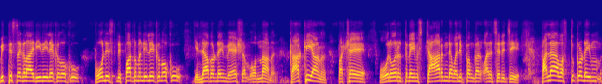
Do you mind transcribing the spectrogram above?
വ്യത്യസ്തങ്ങളായ രീതിയിലേക്ക് നോക്കൂ പോലീസ് ഡിപ്പാർട്ട്മെന്റിലേക്ക് നോക്കൂ എല്ലാവരുടെയും വേഷം ഒന്നാണ് കാക്കിയാണ്. പക്ഷേ ഓരോരുത്തരുടെയും സ്റ്റാറിന്റെ വലിപ്പം അനുസരിച്ച് പല വസ്തുക്കളുടെയും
